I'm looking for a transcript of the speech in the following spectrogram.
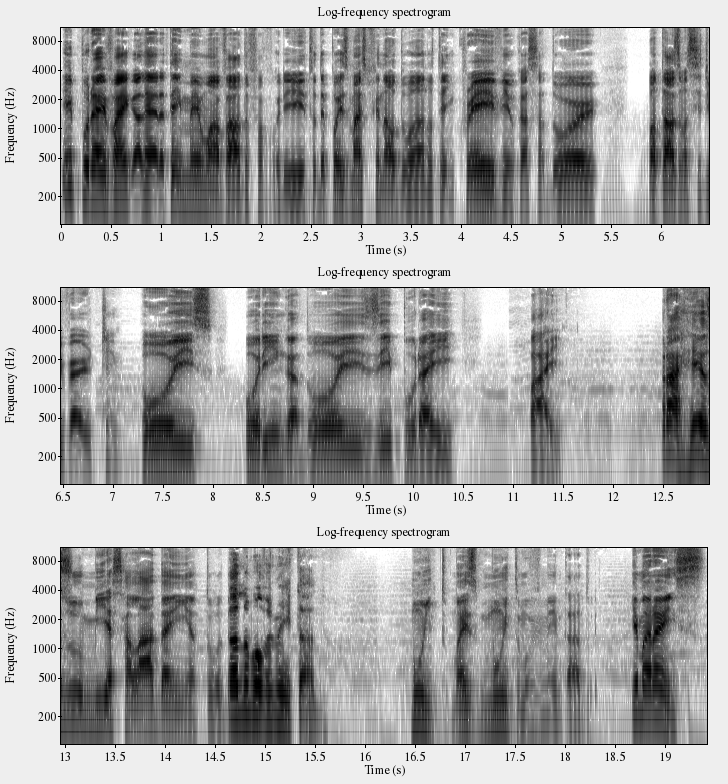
E por aí vai, galera. Tem meio Mavado favorito. Depois, mais pro final do ano, tem Craven, o Caçador. Fantasma se Divertem 2. Coringa 2. E por aí vai. Pra resumir essa ladainha toda. Ano movimentado. Muito, mas muito movimentado. Guimarães,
